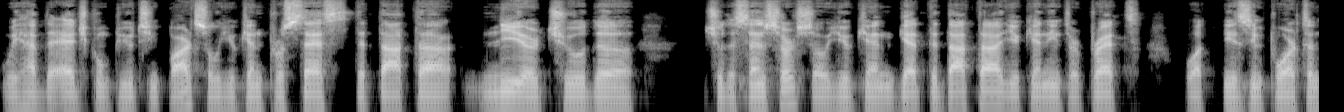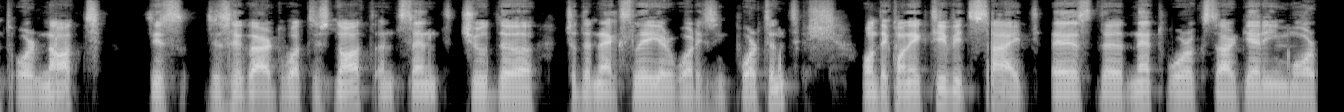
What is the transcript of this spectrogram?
we have the edge computing part. So you can process the data near to the, to the sensor. So you can get the data. You can interpret what is important or not this disregard what is not and send to the to the next layer what is important. On the connectivity side as the networks are getting more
